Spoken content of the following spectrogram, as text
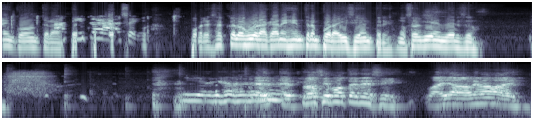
en contra. Así se hace. Por eso es que los huracanes entran por ahí siempre. No se olviden de eso. Y, El, el próximo Tennessee. Guayama, mira ahí.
